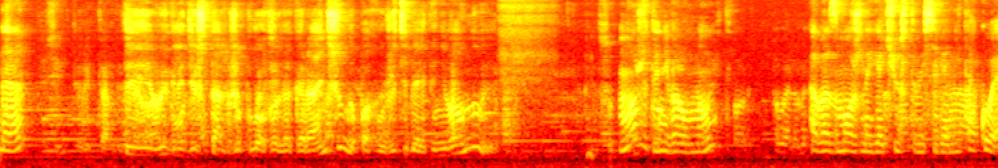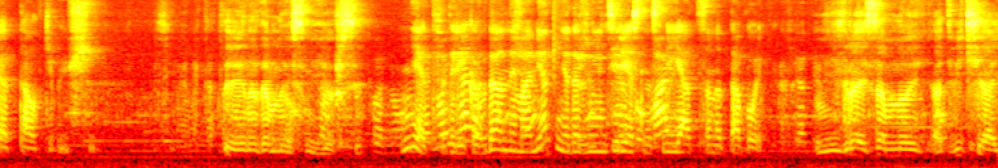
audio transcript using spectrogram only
Да. Ты выглядишь так же плохо, как и раньше, но, похоже, тебя это не волнует. Может, и не волнует. А возможно, я чувствую себя не такой отталкивающей. Ты надо мной смеешься? Нет, Федерико, в данный момент мне даже не интересно смеяться над тобой. Не играй со мной, отвечай.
